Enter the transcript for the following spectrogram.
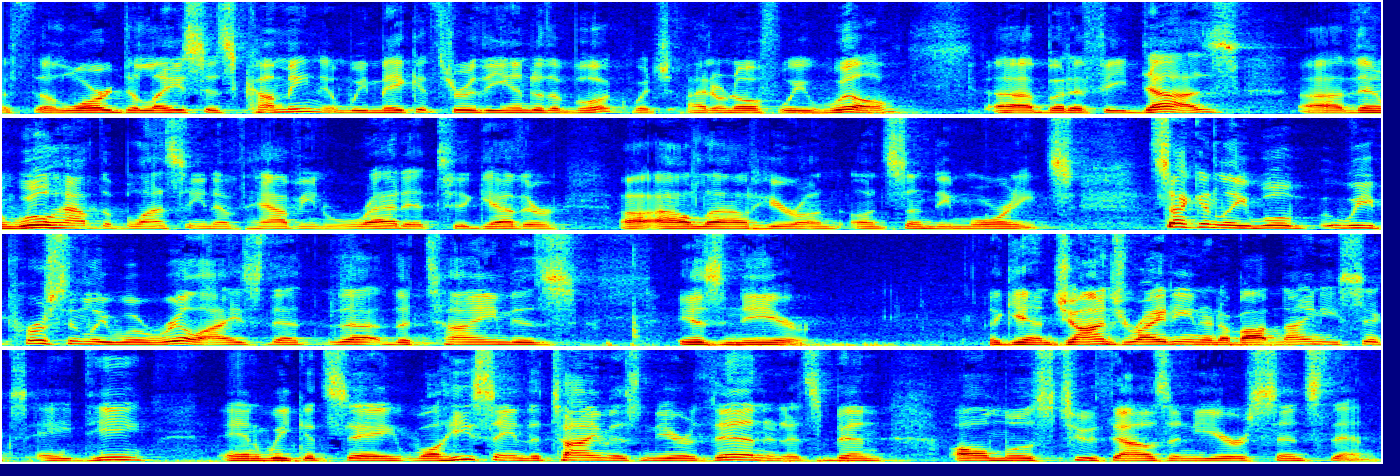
if the Lord delays his coming and we make it through the end of the book, which I don't know if we will, uh, but if he does, uh, then we'll have the blessing of having read it together uh, out loud here on, on Sunday mornings. Secondly, we'll, we personally will realize that the, the time is, is near. Again, John's writing in about 96 AD, and we could say, well, he's saying the time is near then, and it's been almost 2,000 years since then.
